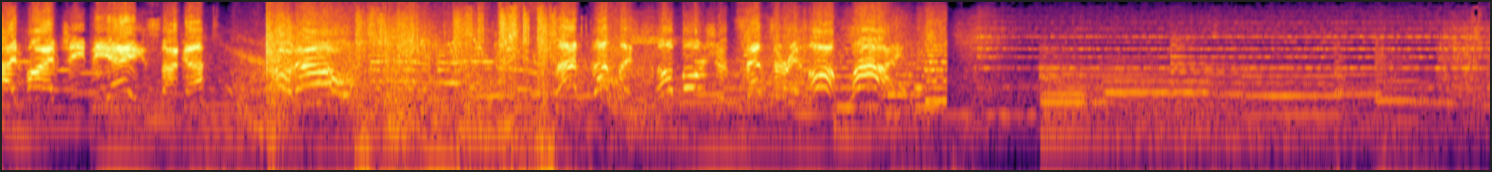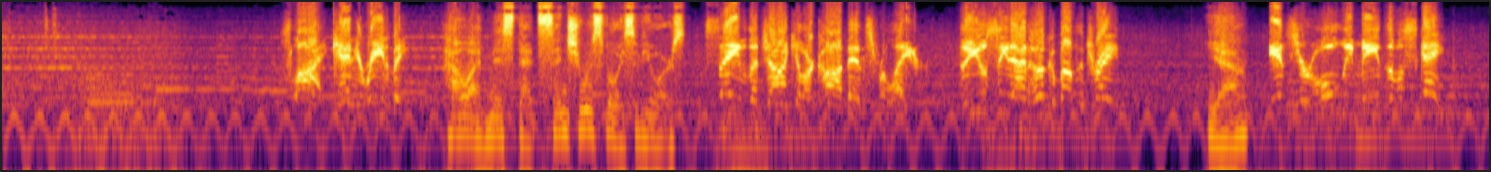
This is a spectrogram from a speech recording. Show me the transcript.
Three point nine five GPA, sucker. Oh no! That does it. The motion sensor is offline. Sly, can you read me? How I missed that sensuous voice of yours. Save the jocular comments for later. Do you see that hook above the train? Yeah? It's your only means of escape.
